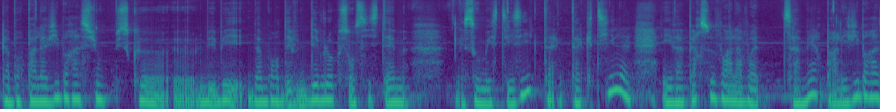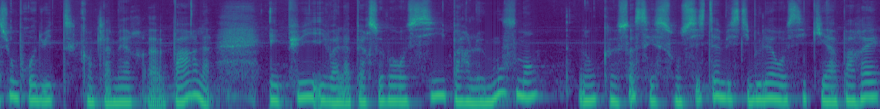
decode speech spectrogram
d'abord par la vibration, puisque euh, le bébé d'abord développe son système somesthésique, tactile, et il va percevoir la voix de sa mère par les vibrations produites quand la mère euh, parle, et puis il va l'apercevoir aussi par le mouvement donc euh, ça, c'est son système vestibulaire aussi qui apparaît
